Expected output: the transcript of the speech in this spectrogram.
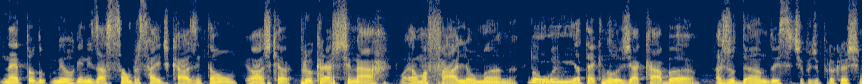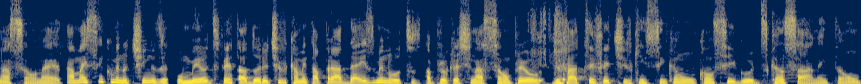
né, toda minha organização para sair de casa. Então, eu acho que procrastinar é uma falha humana. Boa. E a tecnologia acaba ajudando esse tipo de procrastinação, né? Ah, mais cinco minutinhos. O meu despertador eu tive que aumentar para 10 minutos a procrastinação para eu de fato ser efetivo, que em cinco eu não consigo descansar, né? Então,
